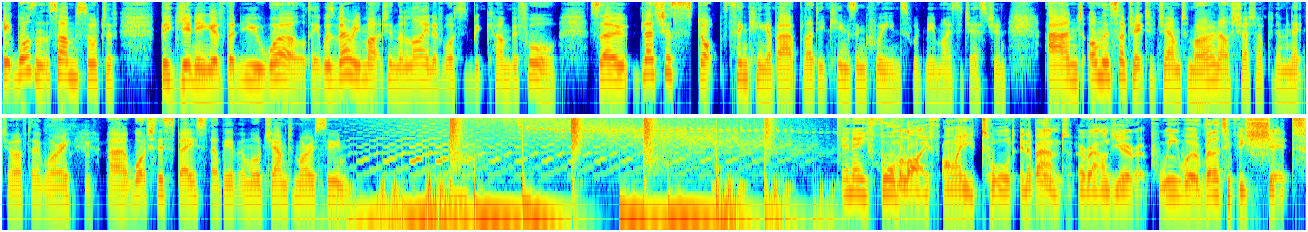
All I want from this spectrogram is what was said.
It wasn't some sort of beginning of the new world. It was very much in the line of what had become before. So let's just stop thinking about bloody kings and queens. Would be my suggestion. And on the subject of jam tomorrow, and I'll shut up in a minute, Joe. Don't worry. Uh, watch this space. There'll be a bit more jam tomorrow soon. In a former life, I toured in a band around Europe. We were relatively shit,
